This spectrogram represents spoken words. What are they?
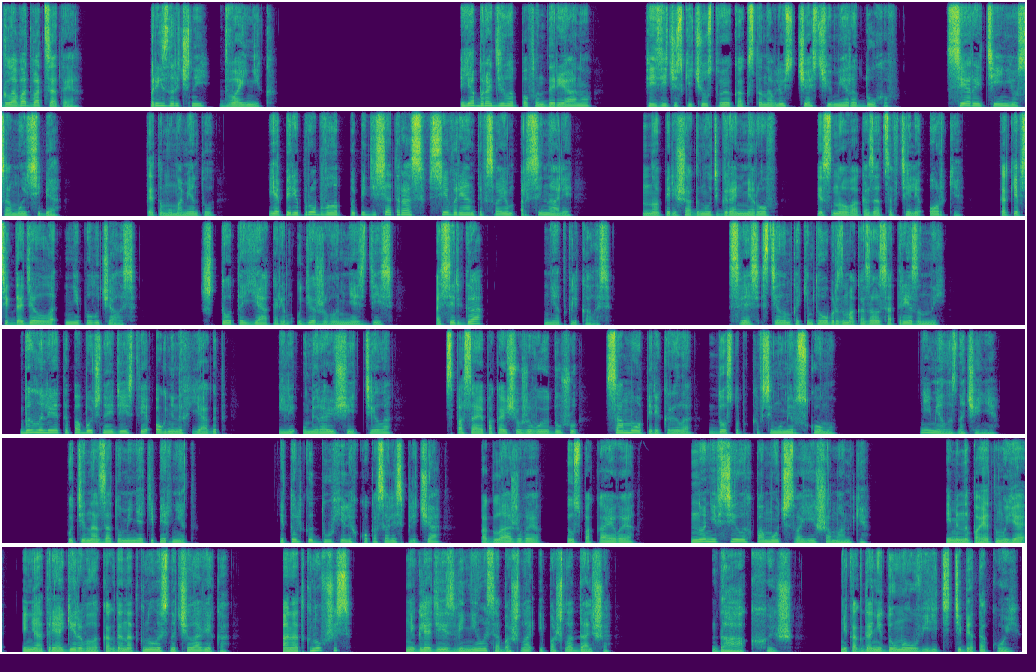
Глава 20. Призрачный двойник. Я бродила по Фондериану, физически чувствуя, как становлюсь частью мира духов, серой тенью самой себя. К этому моменту я перепробовала по 50 раз все варианты в своем арсенале, но перешагнуть грань миров и снова оказаться в теле орки, как я всегда делала, не получалось. Что-то якорем удерживало меня здесь, а серьга не откликалась. Связь с телом каким-то образом оказалась отрезанной. Было ли это побочное действие огненных ягод или умирающее тело, спасая пока еще живую душу, само перекрыло доступ ко всему мирскому? Не имело значения. Пути назад у меня теперь нет и только духи легко касались плеча, поглаживая и успокаивая, но не в силах помочь своей шаманке. Именно поэтому я и не отреагировала, когда наткнулась на человека, а наткнувшись, не глядя извинилась, обошла и пошла дальше. «Да, Кхыш, никогда не думал увидеть тебя такой».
